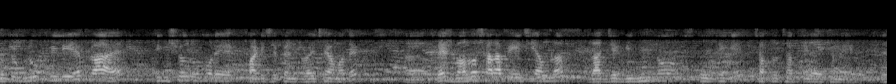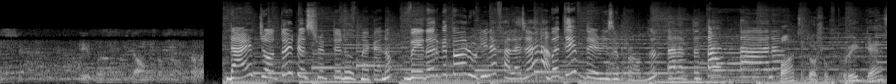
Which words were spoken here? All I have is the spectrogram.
দুটো গ্রুপ মিলিয়ে প্রায় তিনশোর উপরে পার্টিসিপেন্ট রয়েছে আমাদের। বেশ ভালো সাড়া পেয়েছি আমরা। রাজ্যের বিভিন্ন স্কুল থেকে ছাত্রছাত্রীরা এখানে এসছে। এই প্রতিযোগিতায় অংশগ্রহণ করা। ডায়েট যতই রেস্ট্রিক্টেড হোক না কেন ওয়েদারকে তো আর রুটিনে ফেলা যায় না। But if there is a problem তারা তা তা পাঁচ দশক ধরে গ্যাস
